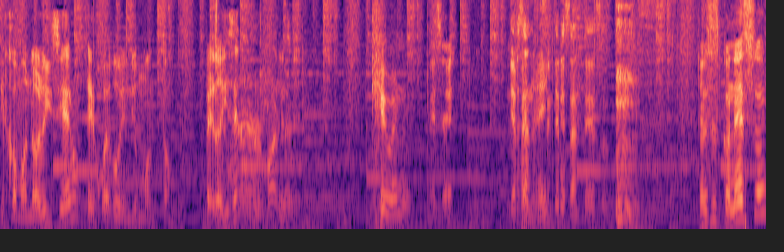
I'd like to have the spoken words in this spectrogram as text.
Y como no lo hicieron, el juego vendió un montón. Pero dicen Ah, los rumores. claro. Qué bueno. Ese es. Interesante, Bueno, ¿eh? interesante eso. Entonces con eso,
